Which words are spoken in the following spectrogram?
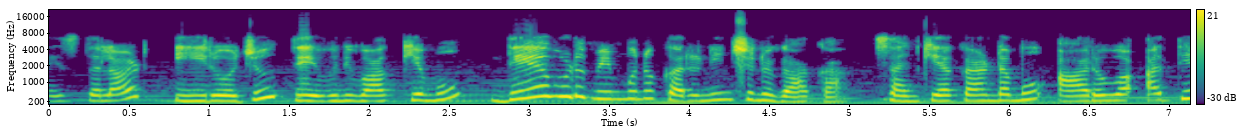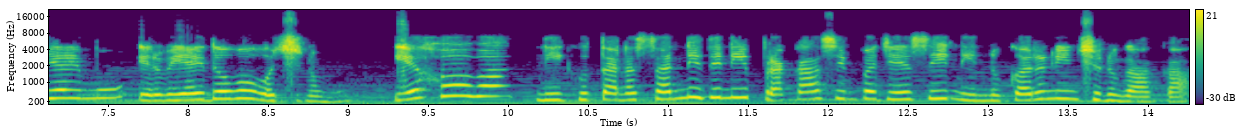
ప్రైజ్ ద లార్డ్ ఈ రోజు దేవుని వాక్యము దేవుడు మిమ్మును కరుణించునుగాక సంఖ్యాకాండము ఆరవ అధ్యాయము ఇరవై ఐదవ వచనము. యహోవా నీకు తన సన్నిధిని ప్రకాశింపజేసి నిన్ను కరుణించునుగాక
